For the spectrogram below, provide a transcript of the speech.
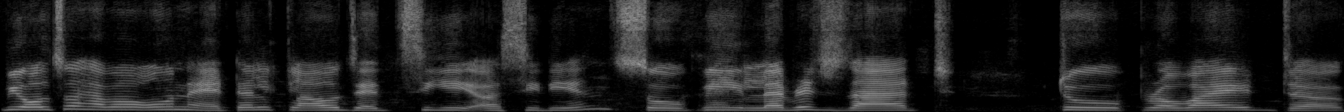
We also have our own Airtel Clouds HC, uh, CDN. So we leverage that to provide uh,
